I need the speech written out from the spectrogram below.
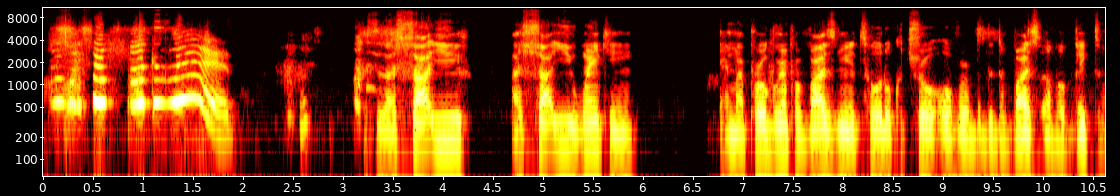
Oh, what the fuck is that? It says I shot you, I shot you wanking, and my program provides me a total control over the device of a victim.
